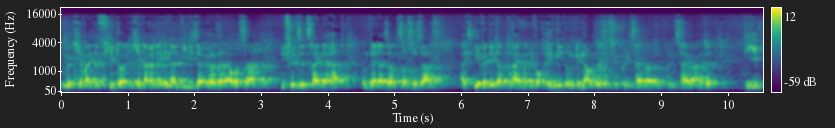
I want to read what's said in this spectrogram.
möglicherweise viel deutlicher daran erinnern, wie dieser Hörsaal aussah, wie viel Sitzreihen der hat und wer da sonst noch so saß, als ihr, wenn ihr da dreimal die Woche hingeht. Und genauso ist es für Polizeibeamte und Polizeibeamte, die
